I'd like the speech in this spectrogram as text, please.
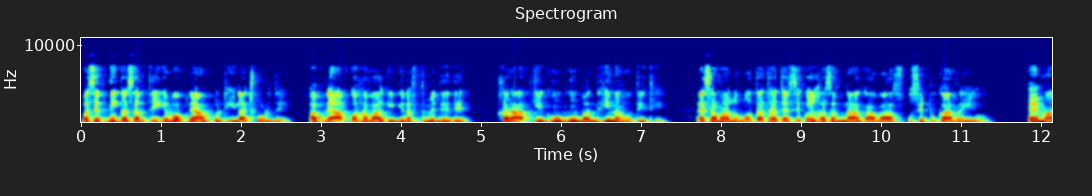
بس اتنی کسر تھی کہ وہ اپنے آپ کو ڈھیلا چھوڑ دے۔ اپنے آپ کو ہوا کی گرفت میں دے دے۔ خراب کی گھوں گھوں بند ہی نہ ہوتی تھی۔ ایسا معلوم ہوتا تھا جیسے کوئی غزبناک آواز اسے پکار رہی ہو۔ ایما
